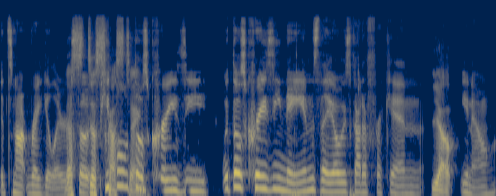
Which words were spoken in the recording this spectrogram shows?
it's not regular That's so people with those crazy with those crazy names they always gotta frickin' Yeah. you know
